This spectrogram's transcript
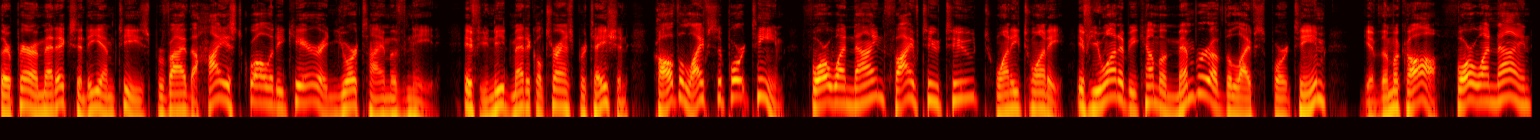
Their paramedics and EMTs provide the highest quality care in your time of need. If you need medical transportation, call the Life Support Team 419 522 2020. If you want to become a member of the Life Support Team, give them a call 419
